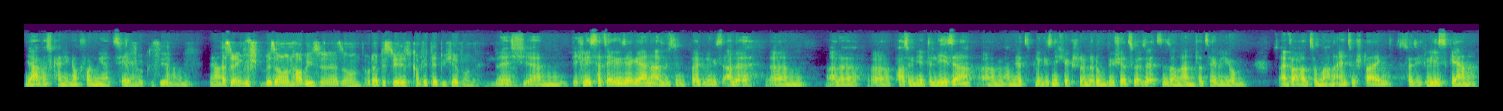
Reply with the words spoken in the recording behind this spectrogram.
Ja. was kann ich noch von mir erzählen? Ähm, ja. Hast du irgendwelche besonderen Hobbys oder so? Oder bist du jetzt komplett der Bücherwurm? Ich, ähm, ich lese tatsächlich sehr gerne. Also wir sind bei Blinkist alle, ähm, alle äh, passionierte Leser, ähm, haben jetzt Blinkist nicht gegründet, um Bücher zu ersetzen, sondern tatsächlich, um es einfacher zu machen, einzusteigen. Das heißt, ich lese gerne.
